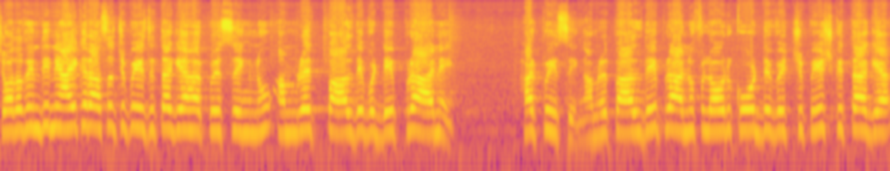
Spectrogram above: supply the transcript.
14 ਦਿਨ ਦੀ ਨਿਆਇਕ ਹਿਰਾਸਤ 'ਚ ਭੇਜ ਦਿੱਤਾ ਗਿਆ ਹਰਪ੍ਰੀਤ ਸਿੰਘ ਨੂੰ। ਅੰਮ੍ਰਿਤਪਾਲ ਦੇ ਵੱਡੇ ਭਰਾ ਨੇ ਹਰਪ੍ਰੀਤ ਸਿੰਘ। ਅੰਮ੍ਰਿਤਪਾਲ ਦੇ ਭਰਾ ਨੂੰ ਫਲੋਰ ਕੋਰਟ ਦੇ ਵਿੱਚ ਪੇਸ਼ ਕੀਤਾ ਗਿਆ।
